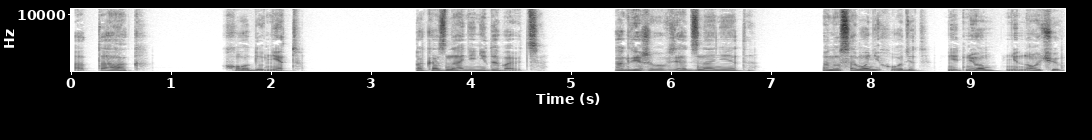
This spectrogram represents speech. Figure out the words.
а так ходу нет. Пока знаний не добавится. А где же его взять знание это? Оно само не ходит, ни днем, ни ночью.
